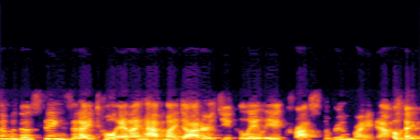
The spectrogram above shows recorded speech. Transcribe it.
some of those things that i told and i have my daughter's ukulele across the room right now like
